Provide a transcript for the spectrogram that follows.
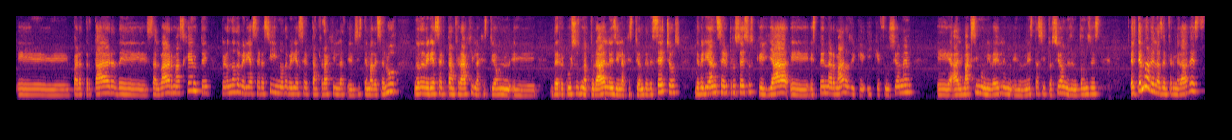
eh, para tratar de salvar más gente, pero no debería ser así, no debería ser tan frágil el sistema de salud, no debería ser tan frágil la gestión eh, de recursos naturales y la gestión de desechos deberían ser procesos que ya eh, estén armados y que, y que funcionen eh, al máximo nivel en, estas situaciones. Entonces, el tema de las enfermedades,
